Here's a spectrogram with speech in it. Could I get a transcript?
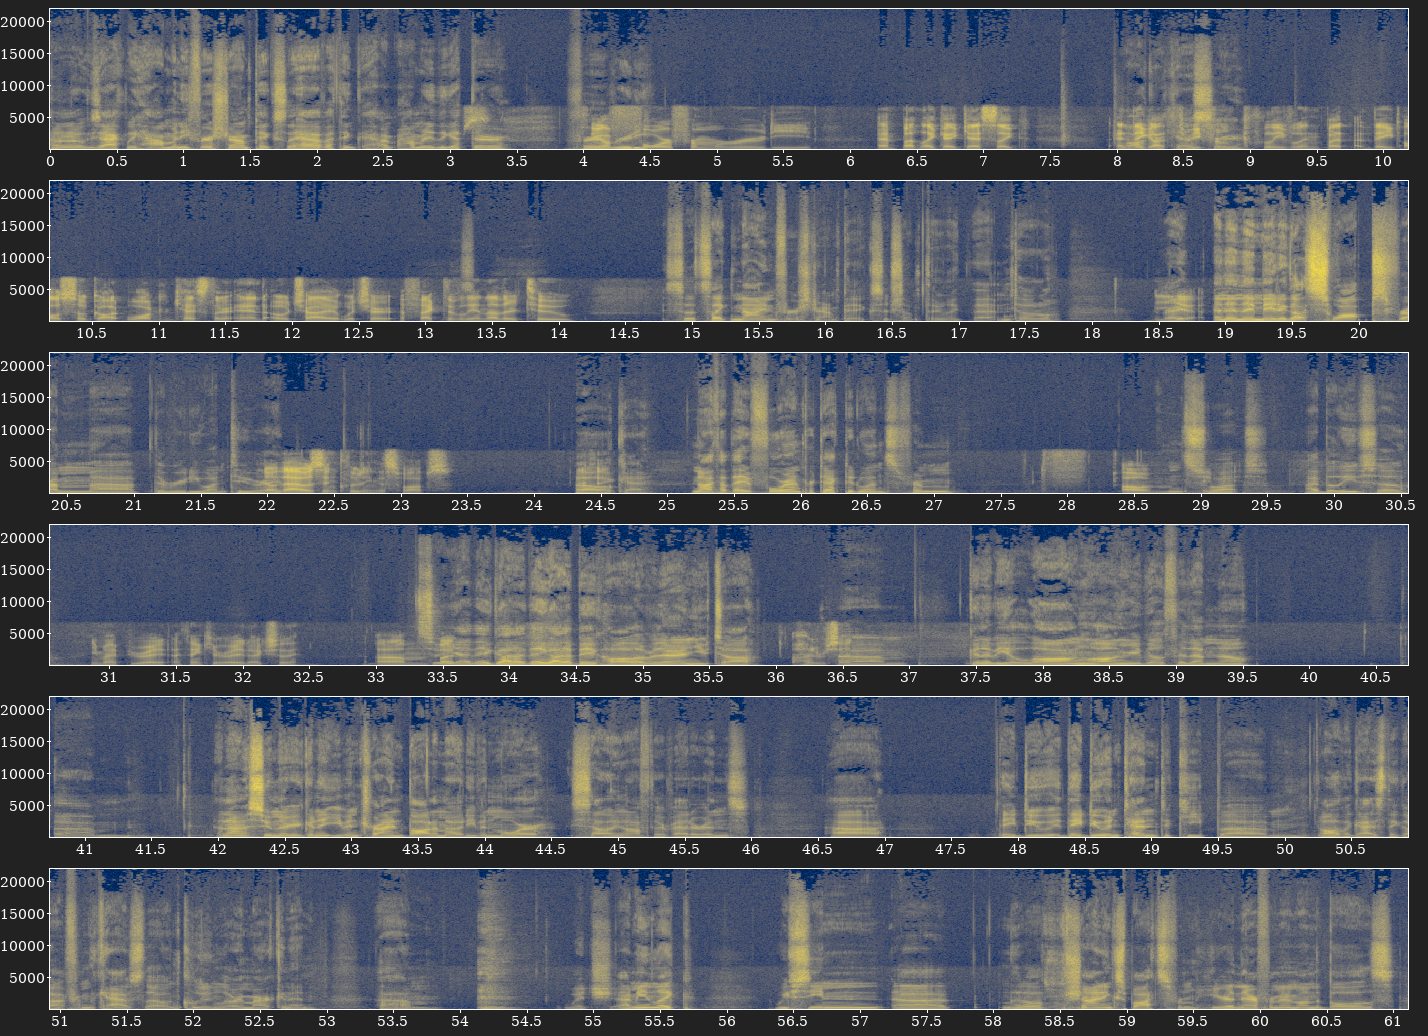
I don't know exactly how many first round picks they have. I think how, how many did they get there for they got Rudy? Four from Rudy, and but like I guess like, and Walker they got three from Cleveland, but they also got Walker Kessler and Ochai, which are effectively another two. So it's like nine first round picks or something like that in total. Right? Yeah. And then they may have got swaps from uh, the Rudy one too, right? No, that was including the swaps. oh, okay. No, I thought they had four unprotected ones from oh swaps. I believe so. You might be right. I think you're right, actually. Um, so yeah, they got a they got a big haul over there in Utah. Hundred percent. Um, gonna be a long, long rebuild for them though. Um, and I assume they're gonna even try and bottom out even more, selling off their veterans. Uh, they do they do intend to keep um, all the guys they got from the Cavs though, including Lauri Markkanen. Um, which I mean, like we've seen uh, little shining spots from here and there from him on the Bulls,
